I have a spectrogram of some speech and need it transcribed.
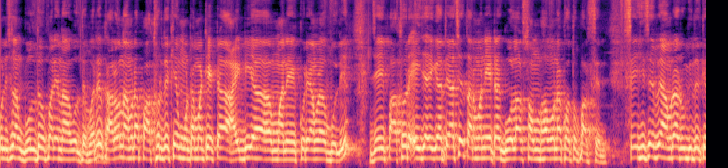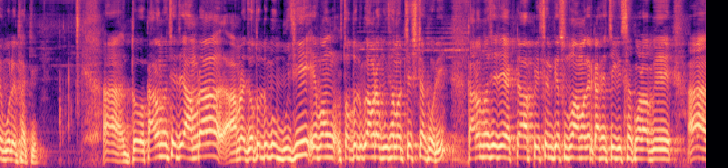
বলেছিলাম বলতেও পারে না বলতে পারে। কারণ আমরা পাথর দেখে মোটামুটি একটা আইডিয়া মানে করে আমরা বলি। যে এই পাথর এই জায়গাতে আছে, তার মানে এটা গোলার সম্ভাবনা কত পার্সেন্ট সেই হিসেবে আমরা রুগীদেরকে বলে থাকি। তো কারণ হচ্ছে যে আমরা আমরা যতটুকু বুঝি এবং ততটুকু আমরা বোঝানোর চেষ্টা করি কারণ হচ্ছে যে একটা পেশেন্টকে শুধু আমাদের কাছে চিকিৎসা করাবে হ্যাঁ,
